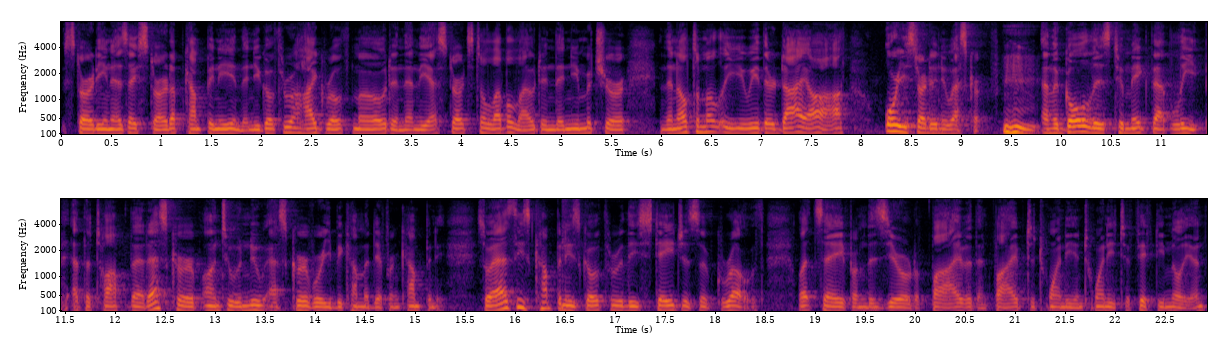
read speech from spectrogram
starting as a startup company and then you go through a high growth mode and then the S starts to level out and then you mature and then ultimately you either die off or you start a new S curve. Mm-hmm. And the goal is to make that leap at the top of that S curve onto a new S curve where you become a different company. So as these companies go through these stages of growth, let's say from the zero to five, and then five to 20, and 20 to 50 million,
